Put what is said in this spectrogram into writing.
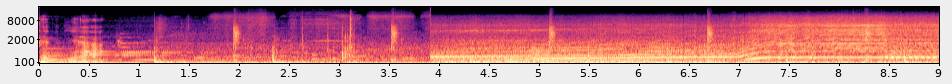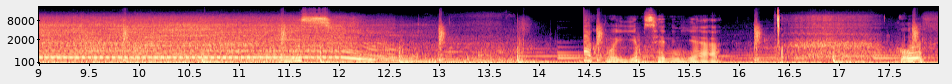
senin ya. Nasıl? koyayım senin ya. Of.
